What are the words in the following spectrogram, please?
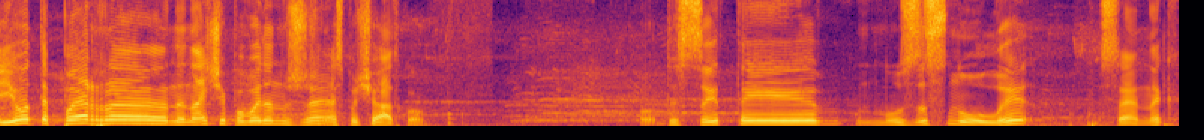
І от тепер, е, неначе повинен вже спочатку. Одесити, ну, заснули. Сенник.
